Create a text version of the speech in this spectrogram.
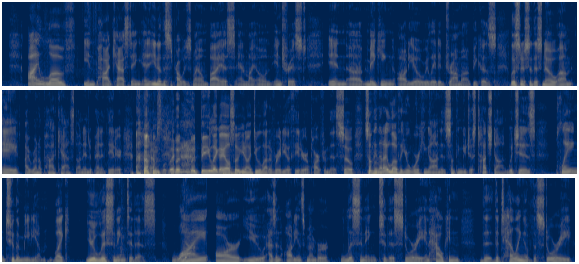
I love in podcasting, and you know, this is probably just my own bias and my own interest in uh, making audio related drama because listeners to this know um, a I run a podcast on independent theater, um, Absolutely. but but b like I also you know I do a lot of radio theater apart from this. So something that I love that you're working on is something you just touched on, which is playing to the medium. Like you're listening to this. Why are you as an audience member listening to this story and how can the the telling of the story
